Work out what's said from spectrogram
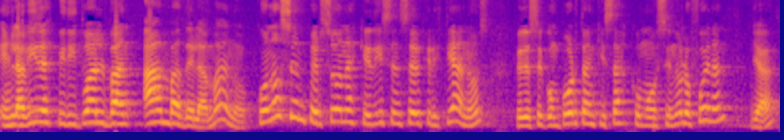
en la vida espiritual van ambas de la mano. ¿Conocen personas que dicen ser cristianos, pero se comportan quizás como si no lo fueran? ¿Ya?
